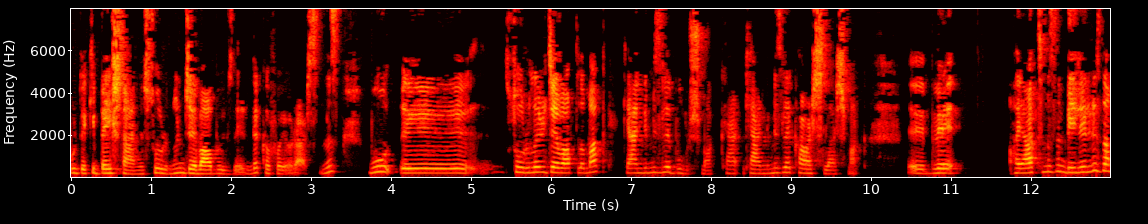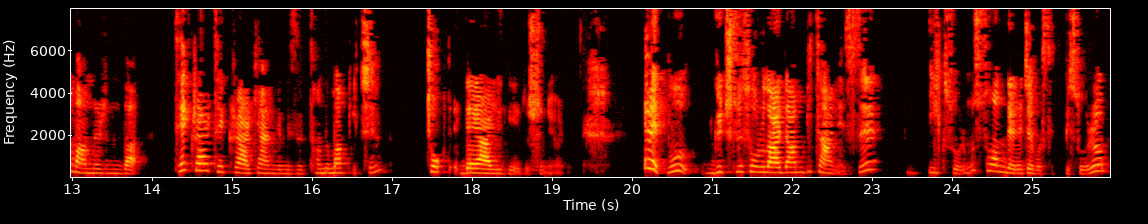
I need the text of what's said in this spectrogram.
buradaki 5 tane sorunun cevabı üzerinde kafa yorarsınız. Bu e, soruları cevaplamak kendimizle buluşmak, kendimizle karşılaşmak e, ve hayatımızın belirli zamanlarında tekrar tekrar kendimizi tanımak için çok değerli diye düşünüyorum. Evet bu güçlü sorulardan bir tanesi. İlk sorumuz son derece basit bir soru.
